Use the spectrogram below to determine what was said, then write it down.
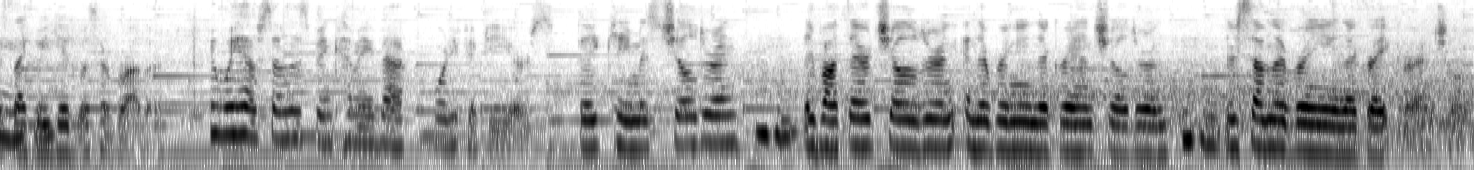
just like we did with her brother. We have some that's been coming back 40, 50 years. They came as children, mm-hmm. they brought their children, and they're bringing their grandchildren. Mm-hmm. There's some that are bringing their great grandchildren.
